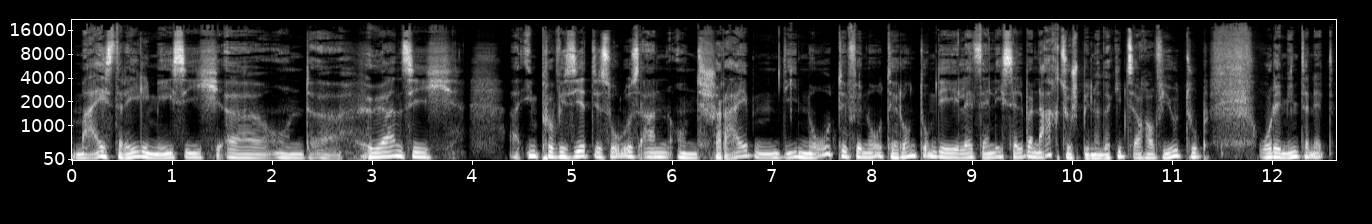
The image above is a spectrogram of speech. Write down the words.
meist regelmäßig äh, und äh, hören sich äh, improvisierte Solos an und schreiben die Note für Note rund, um die letztendlich selber nachzuspielen. Und da gibt's auch auf YouTube oder im Internet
